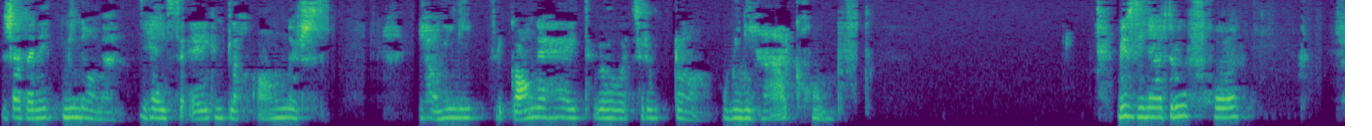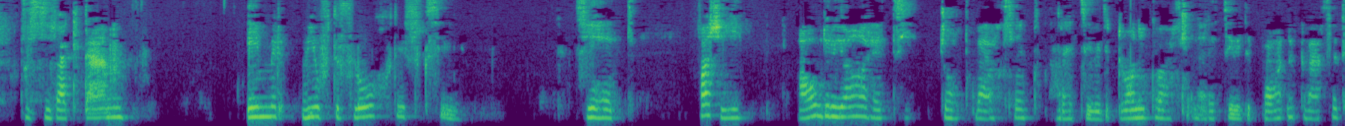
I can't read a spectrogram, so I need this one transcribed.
das ist eben nicht mein Name. Ich heisse eigentlich anders. Ich habe meine Vergangenheit zurücklassen und meine Herkunft. Wir sind dann darauf gekommen, dass sie wegen dem immer wie auf der Flucht war. Sie hat fast in all drei Jahren hat sie Job gewechselt, dann hat sie wieder die Wohnung gewechselt, dann hat sie wieder den Partner gewechselt.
